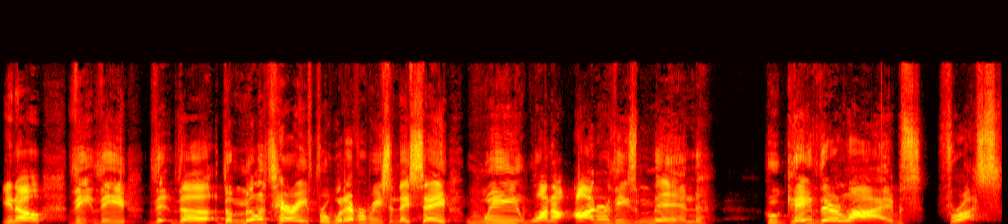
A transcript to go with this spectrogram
You know, the, the, the, the, the military, for whatever reason, they say, we want to honor these men who gave their lives for us.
